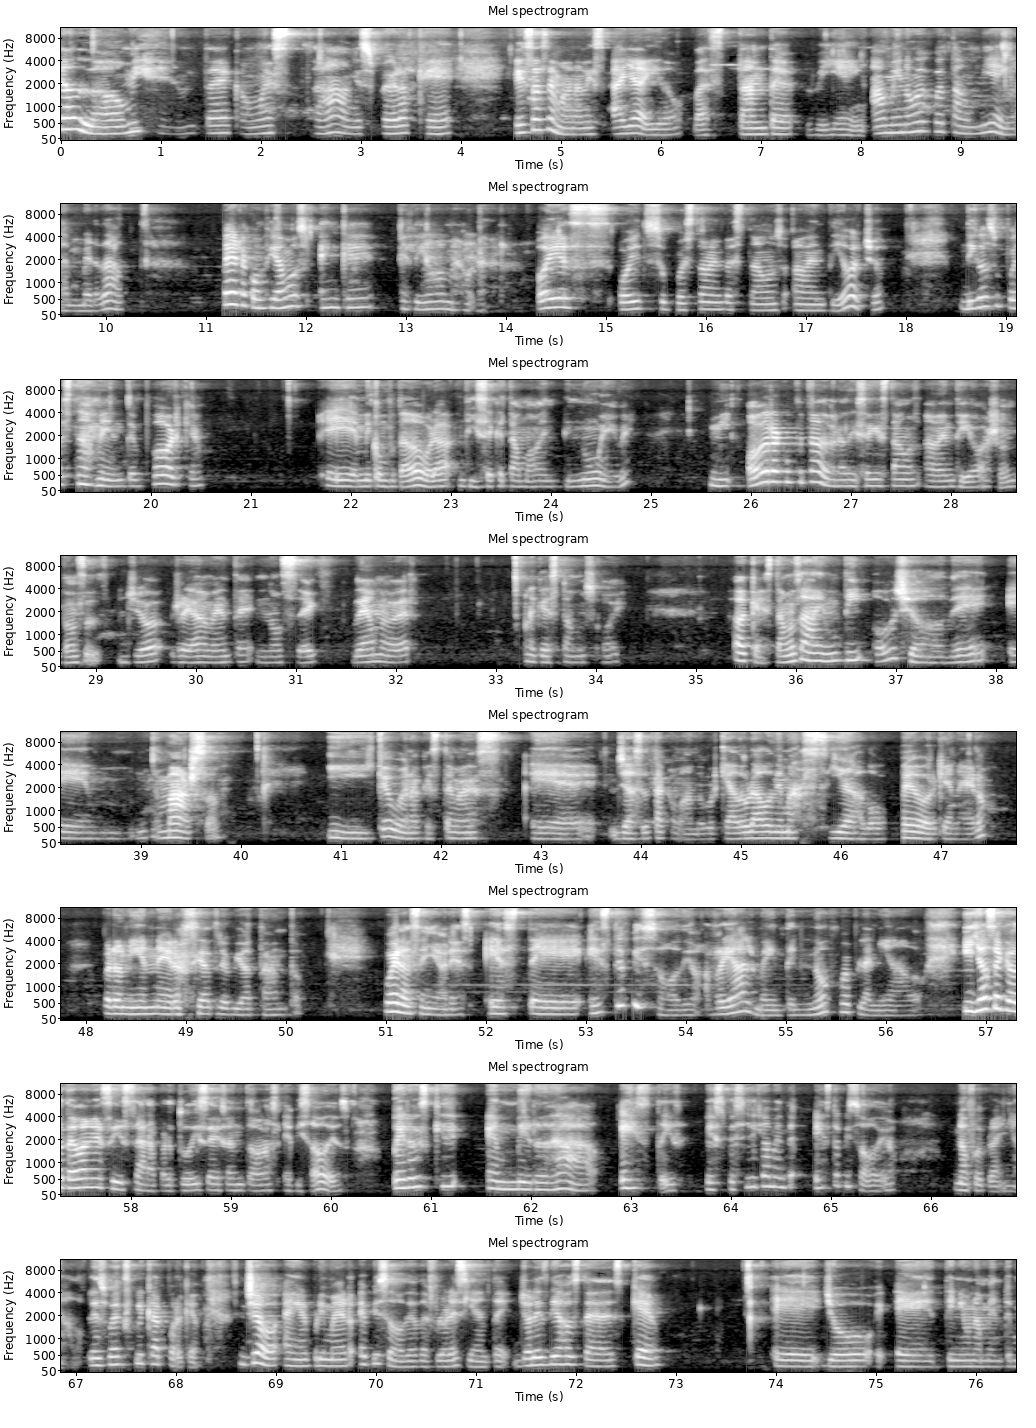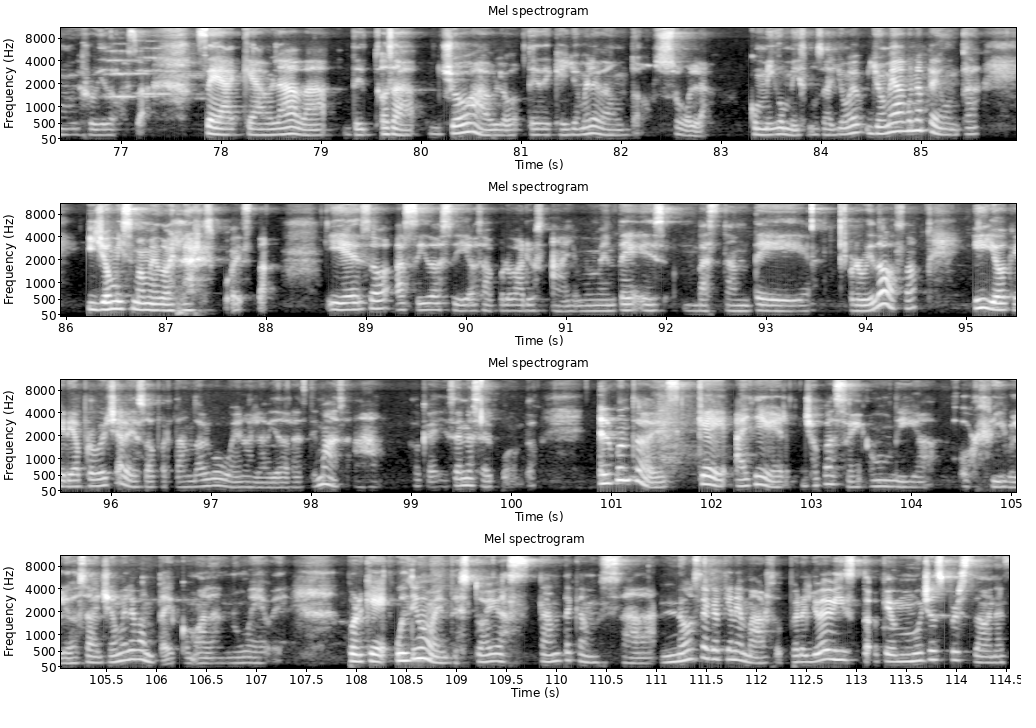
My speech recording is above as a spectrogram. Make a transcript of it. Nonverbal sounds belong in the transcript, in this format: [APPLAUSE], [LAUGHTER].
Hello, mi gente, ¿cómo están? Espero que esta semana les haya ido bastante bien. A mí no me fue tan bien, la verdad, pero confiamos en que el día va a mejorar. Hoy es, hoy supuestamente estamos a 28. Digo supuestamente porque eh, mi computadora dice que estamos a 29 mi otra computadora dice que estamos a 28, entonces yo realmente no sé. Déjame ver a qué estamos hoy. Ok, estamos a 28 de em, marzo. Y qué bueno que este mes eh, ya se está acabando porque ha durado demasiado, peor que enero. Pero ni enero [LAUGHS] se atrevió a tanto. Bueno, señores, este, este episodio realmente no fue planeado. Y yo sé que ustedes van a decir, Sara, pero tú dices eso en todos los episodios. Pero es que en verdad, este, específicamente este episodio, no fue planeado. Les voy a explicar por qué. Yo, en el primer episodio de Floreciente, yo les dije a ustedes que eh, yo eh, tenía una mente muy ruidosa sea que hablaba de, o sea, yo hablo desde que yo me levanto sola conmigo mismo, o sea, yo yo me hago una pregunta y yo misma me doy la [LAUGHS] respuesta. Y eso ha sido así, o sea, por varios años. Mi mente es bastante ruidosa y yo quería aprovechar eso aportando algo bueno en la vida de las demás. Ajá, ok, ese no es el punto. El punto es que ayer yo pasé un día horrible, o sea, yo me levanté como a las 9 porque últimamente estoy bastante cansada. No sé qué tiene marzo, pero yo he visto que muchas personas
